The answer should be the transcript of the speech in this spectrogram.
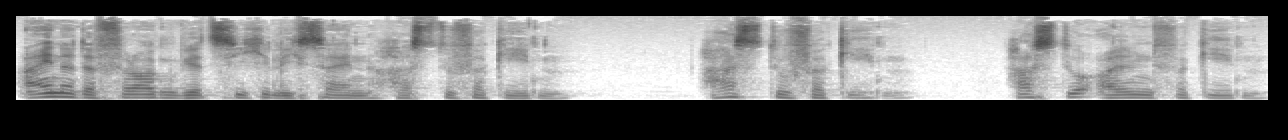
einer der Fragen wird sicherlich sein, hast du vergeben? Hast du vergeben? Hast du allen vergeben?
